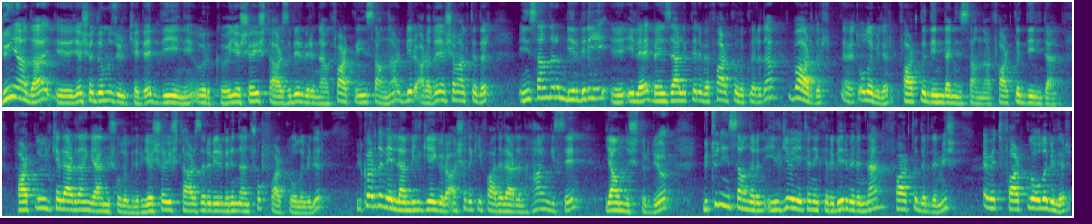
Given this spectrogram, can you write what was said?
Dünyada e, yaşadığımız ülkede dini, ırkı, yaşayış tarzı birbirinden farklı insanlar bir arada yaşamaktadır. İnsanların birbiri e, ile benzerlikleri ve farklılıkları da vardır. Evet olabilir. Farklı dinden insanlar, farklı dilden, farklı ülkelerden gelmiş olabilir. Yaşayış tarzları birbirinden çok farklı olabilir. Yukarıda verilen bilgiye göre aşağıdaki ifadelerden hangisi yanlıştır diyor. Bütün insanların ilgi ve yetenekleri birbirinden farklıdır demiş. Evet farklı olabilir.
